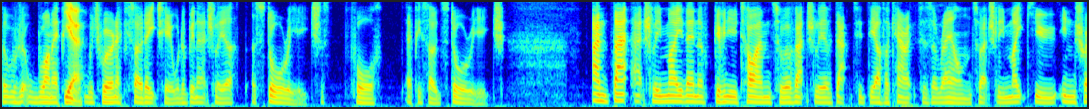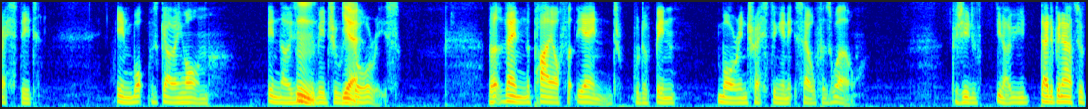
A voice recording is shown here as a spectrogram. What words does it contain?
that were one episode, Yeah. which were an episode each here, would have been actually a, a story each, a four episode story each. And that actually may then have given you time to have actually adapted the other characters around to actually make you interested in what was going on in those Mm, individual yeah. stories. That then the payoff at the end would have been more interesting in itself as well. Because you'd have, you know, you they'd have been able to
